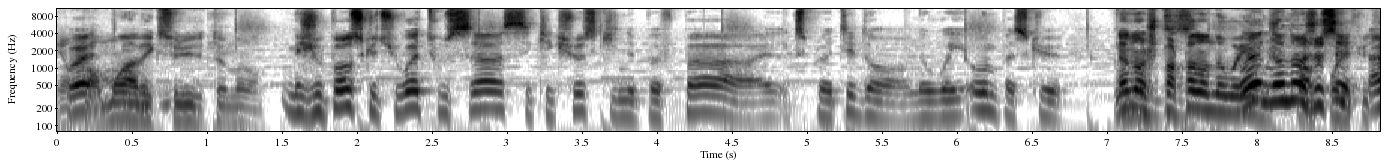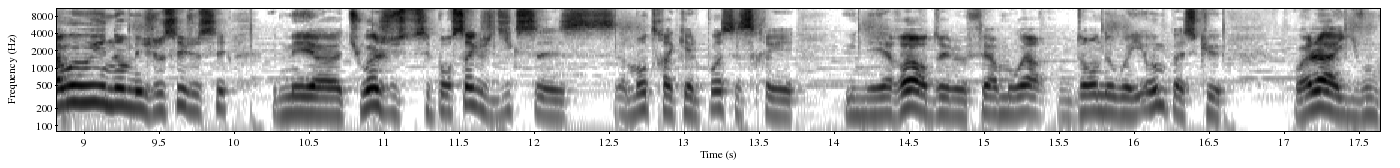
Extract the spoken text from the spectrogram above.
Et encore moins avec celui de Tom Holland. Mais je pense que tu vois, tout ça, c'est quelque chose qu'ils ne peuvent pas exploiter dans No Way Home parce que. Non, non, je parle pas dans No Way Home. Non, non, je sais. Ah oui, oui, non, mais je sais, je sais. Mais euh, tu vois, c'est pour ça que je dis que ça montre à quel point ce serait une erreur de le faire mourir dans No Way Home parce que voilà, ils vont,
